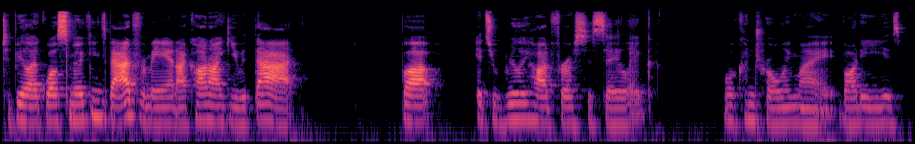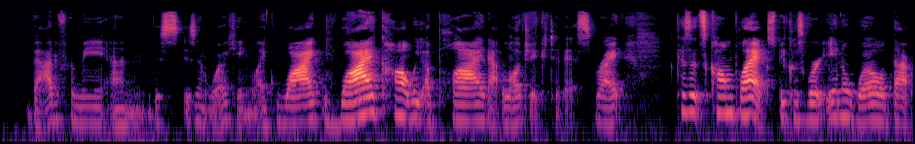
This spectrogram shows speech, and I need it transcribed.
to be like, well, smoking's bad for me and I can't argue with that. But it's really hard for us to say, like, well, controlling my body is bad for me and this isn't working. Like, why why can't we apply that logic to this, right? Because it's complex because we're in a world that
